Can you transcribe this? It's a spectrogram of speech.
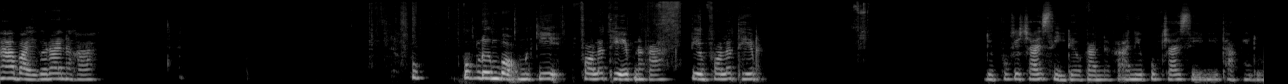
ห้าใบก็ได้นะคะปุ๊กปุ๊กลืมบอกเมื่อกี้ฟอลเทปนะคะ เตรียมฟอลเทป เดี๋ยวปุ๊กจะใช้สีเดียวกันนะคะ อันนี้ปุ๊กใช้สีนี้ถักให้ดู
